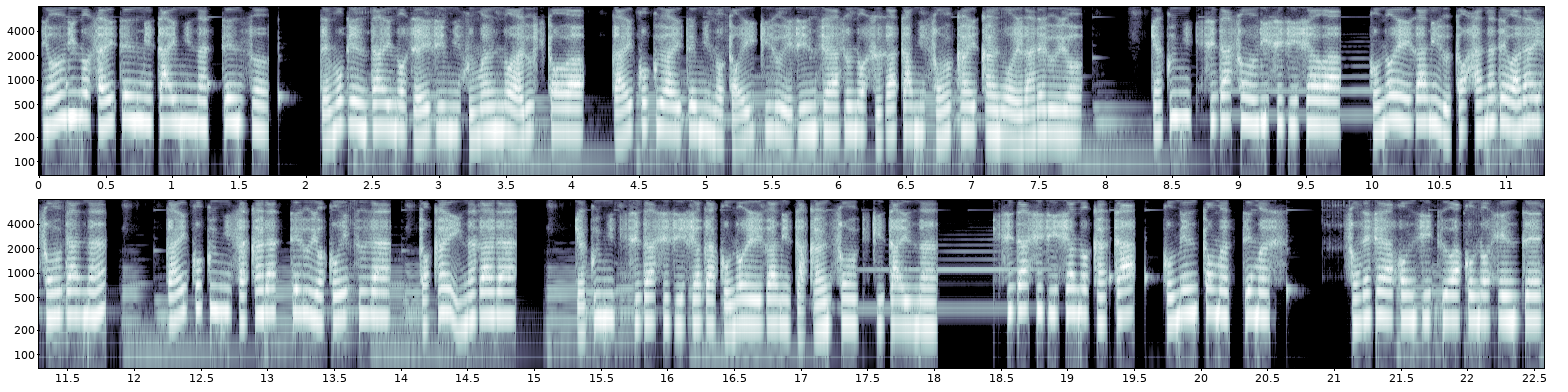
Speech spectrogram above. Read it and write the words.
料理の祭典みたいになってんぞ。でも現代の政治に不満のある人は、外国相手にのと言い切る偉人ジャーズの姿に爽快感を得られるよ。逆に岸田総理支持者は、この映画見ると鼻で笑いそうだな。外国に逆らってるよこいつら、とか言いながら。逆に岸田支持者がこの映画見た感想を聞きたいな。岸田支持者の方、コメント待ってます。それじゃあ本日はこの辺で。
